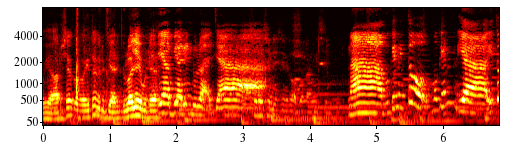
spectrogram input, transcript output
Oh ya harusnya kalau gitu dibiarin dulu aja ya bun ya. Ya biarin dulu aja. sini sini sini kalau mau nangis ini Nah, mungkin itu mungkin ya itu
